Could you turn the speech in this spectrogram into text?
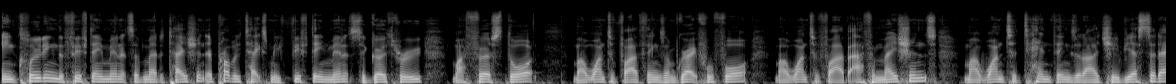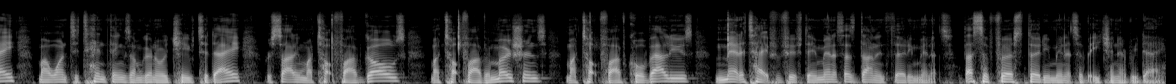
including the 15 minutes of meditation. It probably takes me 15 minutes to go through my first thought, my one to five things I'm grateful for, my one to five affirmations, my one to 10 things that I achieved yesterday, my one to 10 things I'm going to achieve today, reciting my top five goals, my top five emotions, my top five core values, meditate for 15 minutes. That's done in 30 minutes. That's the first 30 minutes of each and every day.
